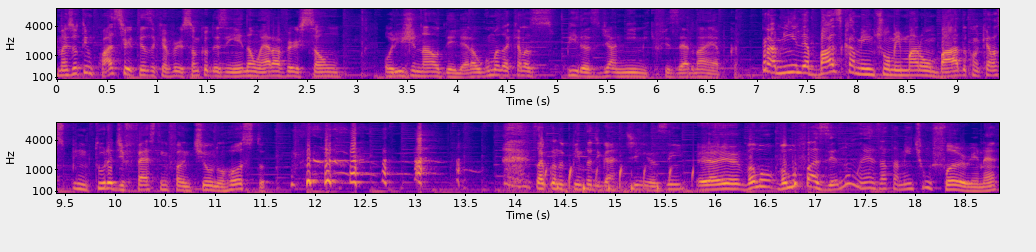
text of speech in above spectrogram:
mas eu tenho quase certeza que a versão que eu desenhei não era a versão original dele, era alguma daquelas piras de anime que fizeram na época. Pra mim, ele é basicamente um homem marombado com aquelas pinturas de festa infantil no rosto. Sabe quando pinta de gatinho, assim? Vamos, vamos fazer. Não é exatamente um furry, né?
